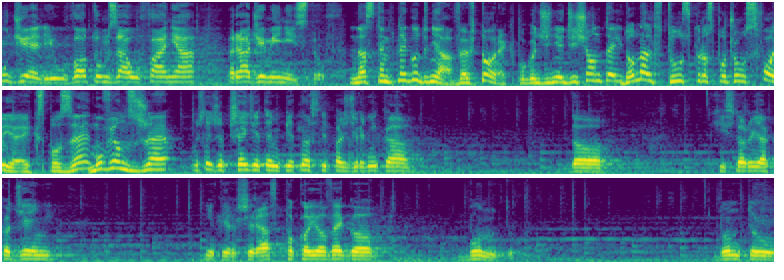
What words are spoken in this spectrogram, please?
udzielił wotum zaufania Radzie Ministrów. Następnego dnia, we wtorek po godzinie 10, Donald Tusk rozpoczął swoje expose, mówiąc, że Myślę, że przejdzie ten 15 października do historii jako dzień nie pierwszy raz pokojowego buntu. Buntu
